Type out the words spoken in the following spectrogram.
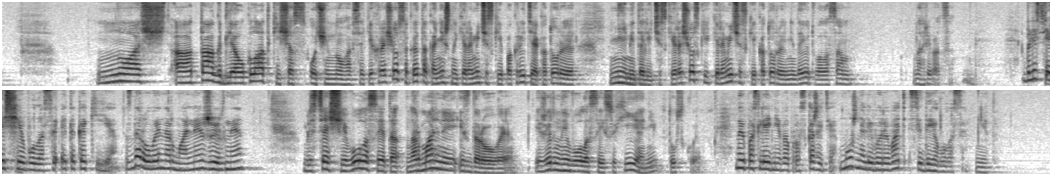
Ну а, а так для укладки сейчас очень много всяких расчесок. Это, конечно, керамические покрытия, которые не металлические расчески, керамические, которые не дают волосам нагреваться. Блестящие волосы – это какие? Здоровые, нормальные, жирные? Блестящие волосы это нормальные и здоровые. И жирные волосы, и сухие, они тусклые. Ну и последний вопрос. Скажите, можно ли вырывать седые волосы? Нет.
